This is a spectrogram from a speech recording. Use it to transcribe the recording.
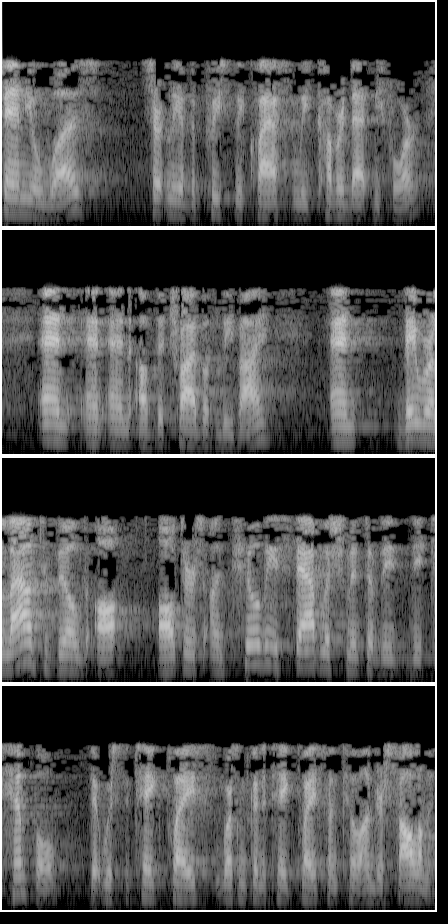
Samuel was, certainly of the priestly class, and we covered that before, and, and, and of the tribe of Levi. And they were allowed to build altars until the establishment of the, the temple that was to take place wasn't going to take place until under Solomon.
